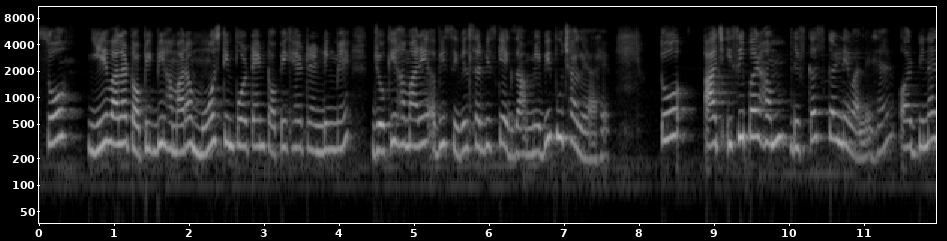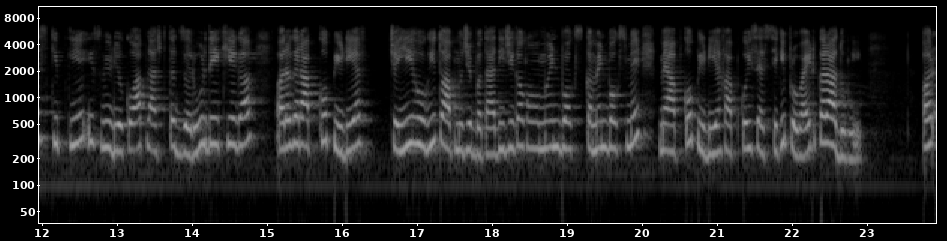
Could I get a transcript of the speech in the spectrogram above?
so ये वाला टॉपिक भी हमारा मोस्ट इंपॉर्टेंट टॉपिक है ट्रेंडिंग में जो कि हमारे अभी सिविल सर्विस के एग्ज़ाम में भी पूछा गया है। तो आज इसी पर हम डिस्कस करने वाले हैं और बिना स्किप किए इस वीडियो को आप लास्ट तक ज़रूर देखिएगा। और अगर आपको पीडीएफ चाहिए होगी तो आप मुझे बता दीजिएगा कमेंट बॉक्स कमेंट बॉक्स में मैं आपको पीडीएफ आपको इस एस की प्रोवाइड करा दूँगी। और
